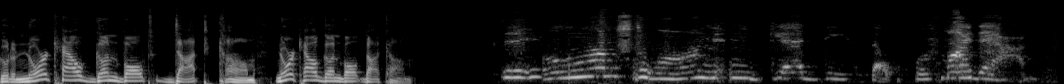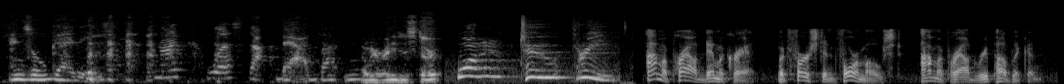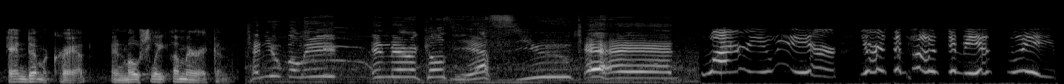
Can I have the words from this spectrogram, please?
Go to norcalgunvault.com. norcalgunvault.com. The Armstrong and Getty soap with my dad and so Getty. and I press that bad button. Are we ready to start? One, two, three. I'm a proud Democrat, but first and foremost, I'm a proud Republican and Democrat and mostly American. Can you believe in miracles? Yes, you can. Why are you here? You're supposed to be asleep.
